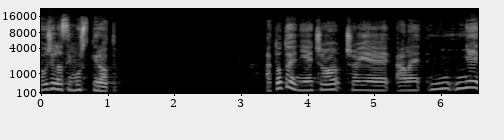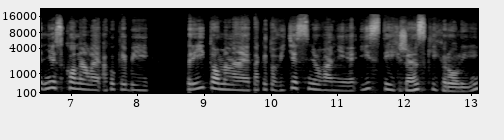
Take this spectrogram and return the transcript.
Použila si mužský rod. A toto je niečo, čo je ale ne, neskonalé, ako keby prítomné takéto vytesňovanie istých ženských rolí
